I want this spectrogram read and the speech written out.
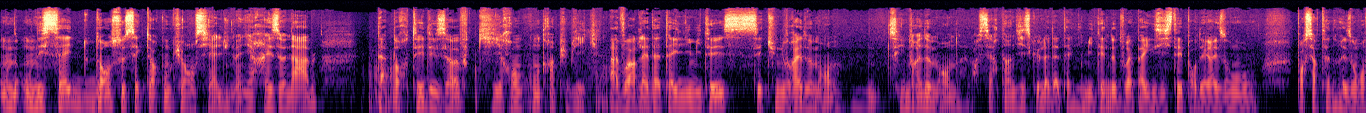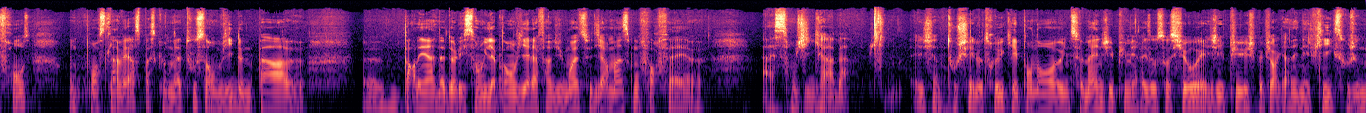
on, on, essaye, dans ce secteur concurrentiel, d'une manière raisonnable, d'apporter des offres qui rencontrent un public. Avoir de la data illimitée, c'est une vraie demande. C'est une vraie demande. Alors certains disent que la data illimitée ne devrait pas exister pour des raisons, pour certaines raisons en France. On pense l'inverse parce qu'on a tous envie de ne pas euh, euh, parler à un adolescent. Il n'a pas envie à la fin du mois de se dire mince mon forfait euh, à 100 gigas, bah, je viens de toucher le truc et pendant une semaine, j'ai plus mes réseaux sociaux et j'ai pu, je peux plus regarder Netflix ou je ne,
